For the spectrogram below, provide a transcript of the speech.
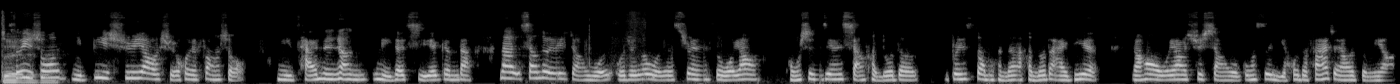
对。所以说你必须要学会放手，你才能让你的企业更大。那相对来讲，我我觉得我的 strength，我要同时间想很多的 brainstorm 很多很多的 idea，然后我要去想我公司以后的发展要怎么样，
